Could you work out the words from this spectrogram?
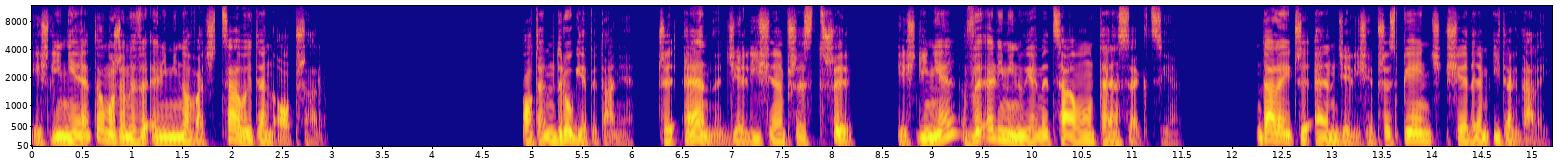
Jeśli nie, to możemy wyeliminować cały ten obszar. Potem drugie pytanie. Czy n dzieli się przez 3? Jeśli nie, wyeliminujemy całą tę sekcję. Dalej, czy n dzieli się przez 5, 7 i tak dalej.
